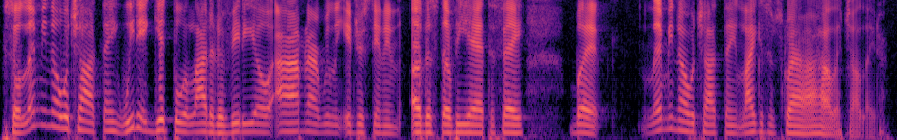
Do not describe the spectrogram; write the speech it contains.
So let me know what y'all think. We didn't get through a lot of the video. I'm not really interested in other stuff he had to say, but let me know what y'all think. Like and subscribe. I'll holler at y'all later.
